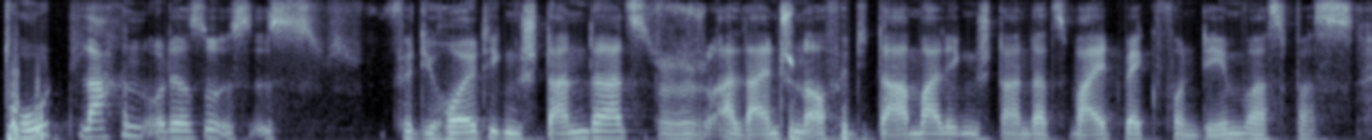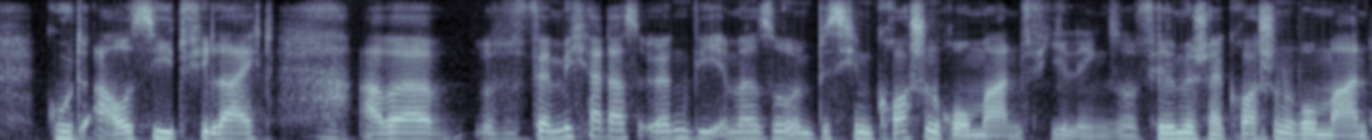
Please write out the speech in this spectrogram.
totlachen oder so. Es ist für die heutigen Standards, allein schon auch für die damaligen Standards, weit weg von dem, was, was gut aussieht vielleicht. Aber für mich hat das irgendwie immer so ein bisschen Groschenroman-Feeling, so filmischer Groschenroman.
